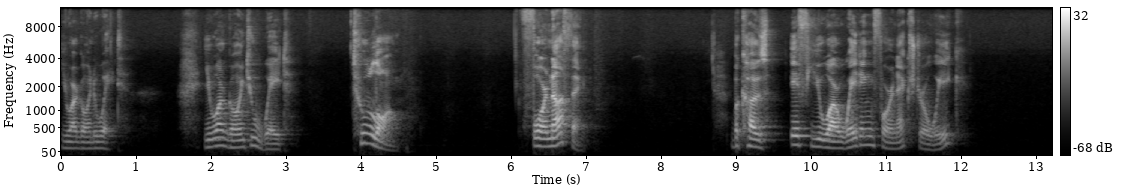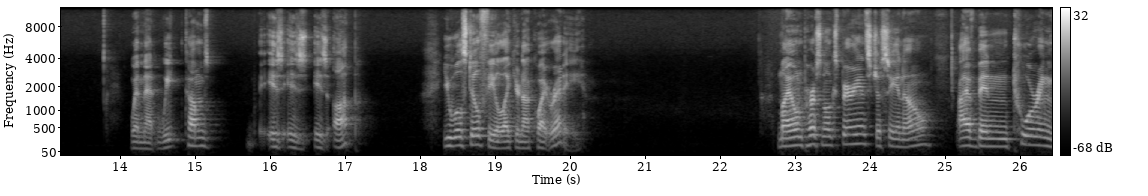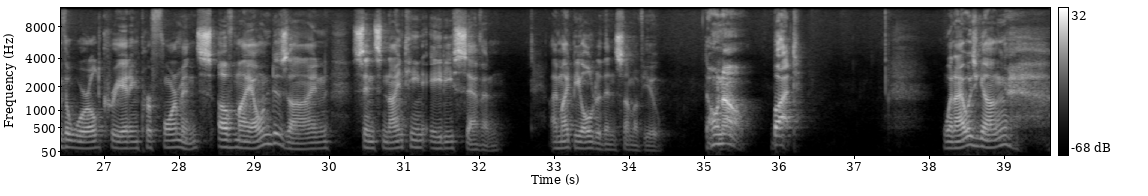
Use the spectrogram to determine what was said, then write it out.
you are going to wait. You are going to wait too long for nothing. Because if you are waiting for an extra week, when that week comes, is, is, is up, you will still feel like you're not quite ready. My own personal experience, just so you know, I have been touring the world creating performance of my own design since 1987. I might be older than some of you. Don't know, but when I was young,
